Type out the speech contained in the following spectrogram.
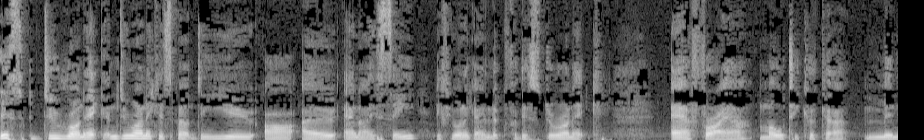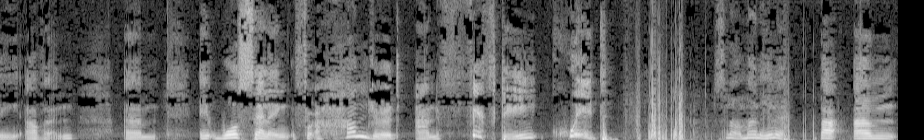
this Duronic, and Duronic is spelled D-U-R-O-N-I-C, if you want to go and look for this Duronic air fryer, multi-cooker, mini oven. Um, it was selling for 150 quid. It's a lot of money, isn't it? But um,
